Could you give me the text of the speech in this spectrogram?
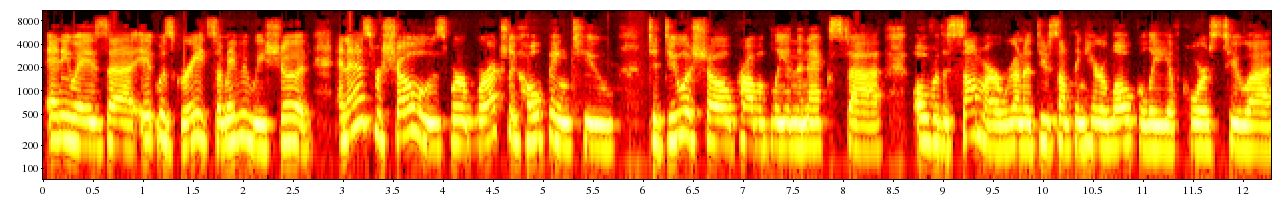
anyways, uh it was great. So maybe we should. And as for shows, we're we're actually hoping to to do a show probably in the next uh over the summer. We're gonna do something here locally, of course, to uh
